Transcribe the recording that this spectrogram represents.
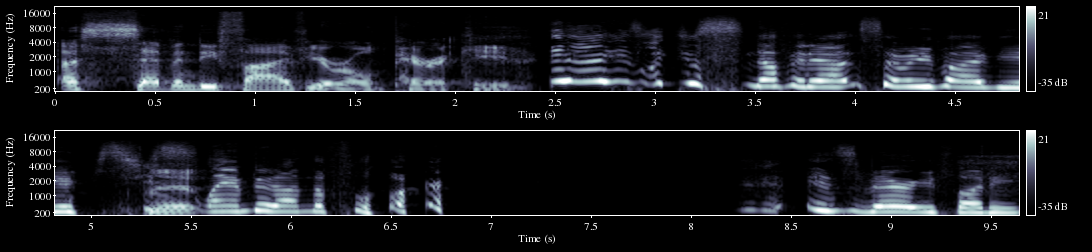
A 75 year old parakeet. Yeah, he's like just snuffing out 75 years. She slammed it on the floor. It's very funny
